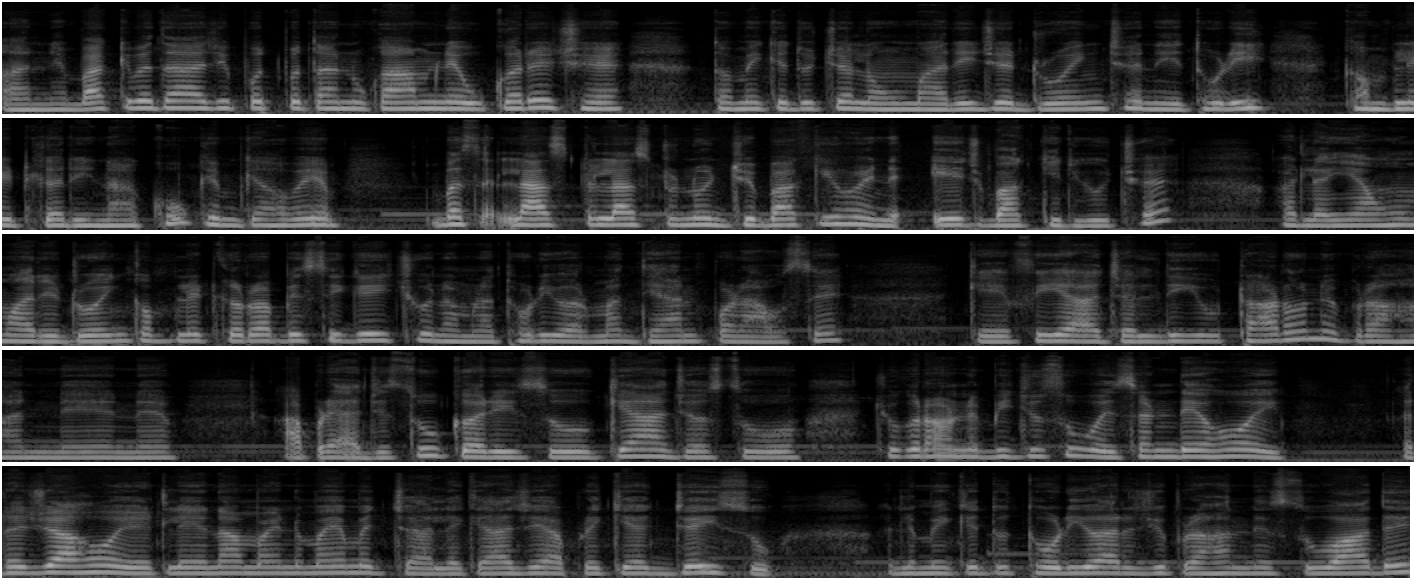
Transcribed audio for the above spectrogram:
અને બાકી બધા આજે પોતપોતાનું કામ ને એવું કરે છે. તો મેં કીધું, ચલો, હું મારી જે ડ્રોઈંગ છે ને એ થોડી કમ્પ્લીટ કરી નાખું. કેમ કે હવે બસ લાસ્ટ લાસ્ટનું જે બાકી હોય ને એ જ બાકી રહ્યું છે. એટલે અહીંયા હું મારી ડ્રોઈંગ કમ્પ્લીટ કરવા બેસી ગઈ છું અને હમણાં થોડી વારમાં ધ્યાન પણ આવશે કે ફિયા જલ્દી ઉઠાડો ને પ્રહાનને ને આપણે આજે શું કરીશું, ક્યાં જશું, છોકરાઓને બીજું શું હોય સન્ડે હોય રજા હોય એટલે એના માઇન્ડમાં એમ જ ચાલે કે આજે આપણે ક્યાંક જઈશું. એટલે મેં કીધું થોડી વાર હજી પ્રહાનને સુવા દે,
